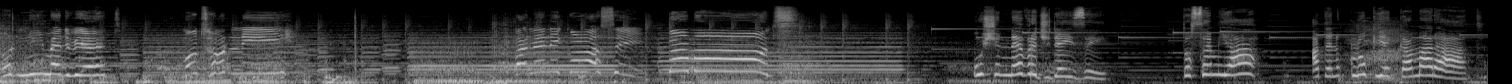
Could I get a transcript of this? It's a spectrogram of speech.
Hodný medvěd. Moc hodný. Pane Nikolasi, pomoc! Už nevrč, Daisy. To jsem já. A ten kluk je kamarád.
